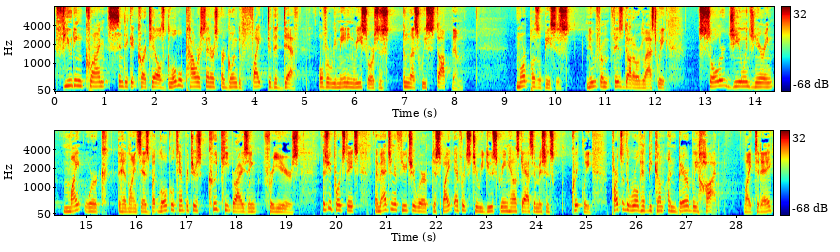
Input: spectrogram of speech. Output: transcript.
feuding crime syndicate cartels, global power centers are going to fight to the death over remaining resources unless we stop them. More puzzle pieces. New from phys.org last week. Solar geoengineering might work, the headline says, but local temperatures could keep rising for years. This report states Imagine a future where, despite efforts to reduce greenhouse gas emissions quickly, parts of the world have become unbearably hot like today.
